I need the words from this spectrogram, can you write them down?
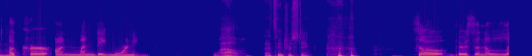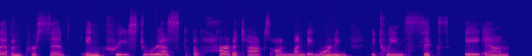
mm-hmm. occur on Monday morning. Wow, that's interesting. so there's an 11% increased risk of heart attacks on Monday morning between 6 a.m.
